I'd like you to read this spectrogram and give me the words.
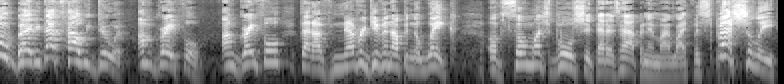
Boom, baby, that's how we do it. I'm grateful. I'm grateful that I've never given up in the wake of so much bullshit that has happened in my life, especially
